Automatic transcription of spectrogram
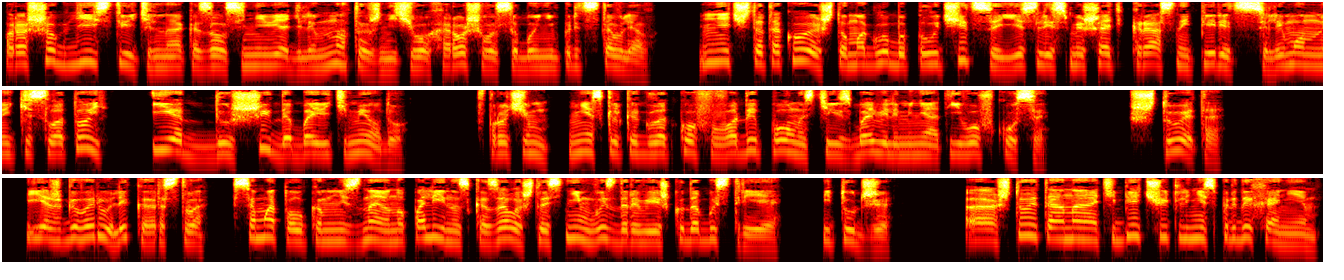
Порошок действительно оказался невяделем, но тоже ничего хорошего собой не представлял. Нечто такое, что могло бы получиться, если смешать красный перец с лимонной кислотой и от души добавить меду. Впрочем, несколько глотков воды полностью избавили меня от его вкуса. Что это? Я же говорю, лекарство. Сама толком не знаю, но Полина сказала, что с ним выздоровеешь куда быстрее. И тут же. А что это она о тебе чуть ли не с придыханием?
